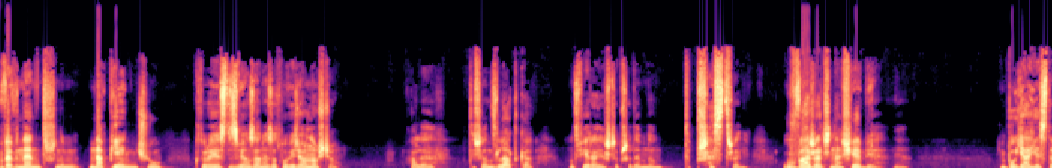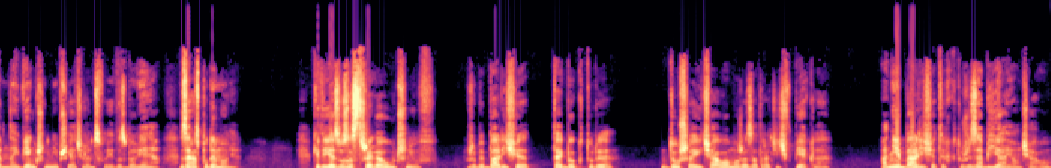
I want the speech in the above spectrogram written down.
wewnętrznym napięciu, które jest związane z odpowiedzialnością. Ale tysiąclatka otwiera jeszcze przede mną tę przestrzeń. Uważać na siebie, nie? Bo ja jestem największym nieprzyjacielem swojego zbawienia, zaraz po demonie. Kiedy Jezus ostrzega uczniów, żeby bali się tego, który duszę i ciało może zatracić w piekle, a nie bali się tych, którzy zabijają ciało,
